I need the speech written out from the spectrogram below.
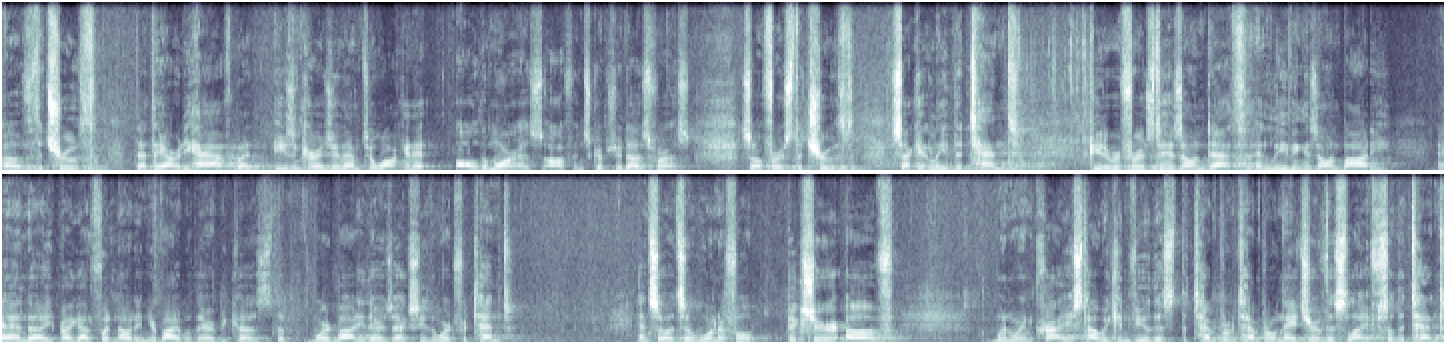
of the truth that they already have, but he's encouraging them to walk in it all the more, as often Scripture does for us. So, first, the truth. Secondly, the tent. Peter refers to his own death and leaving his own body. And uh, you probably got a footnote in your Bible there because the word body there is actually the word for tent. And so it's a wonderful picture of when we're in Christ, how we can view this, the tempor temporal nature of this life. So the tent,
